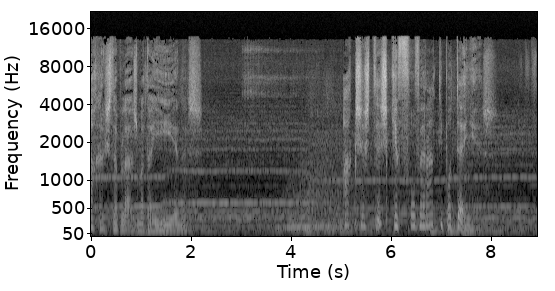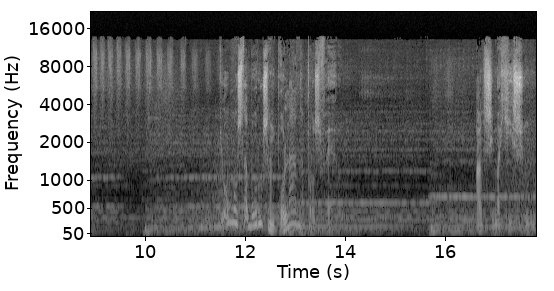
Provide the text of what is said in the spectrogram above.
άχρηστα πλάσματα οι ίενες. Άξεστες και φοβερά τυποτένιες. Κι όμως θα μπορούσαν πολλά να προσφέρουν. Αν συμμαχήσουν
